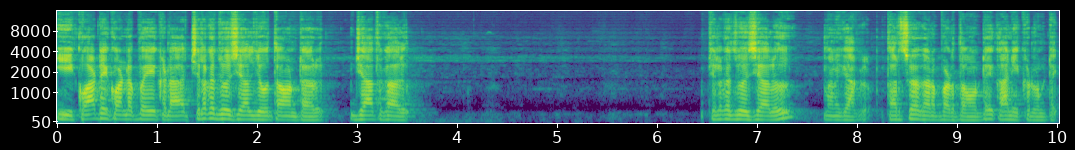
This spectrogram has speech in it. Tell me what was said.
ఈ కోటయ్య కొండపై ఇక్కడ చిలక జోస్యాలు చెబుతూ ఉంటారు. జాతకాలు. చిలక జోస్యాలు మనకి అక్కడ తరచుగా కనపడుతూ ఉంటాయి కానీ ఇక్కడ ఉంటాయి.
